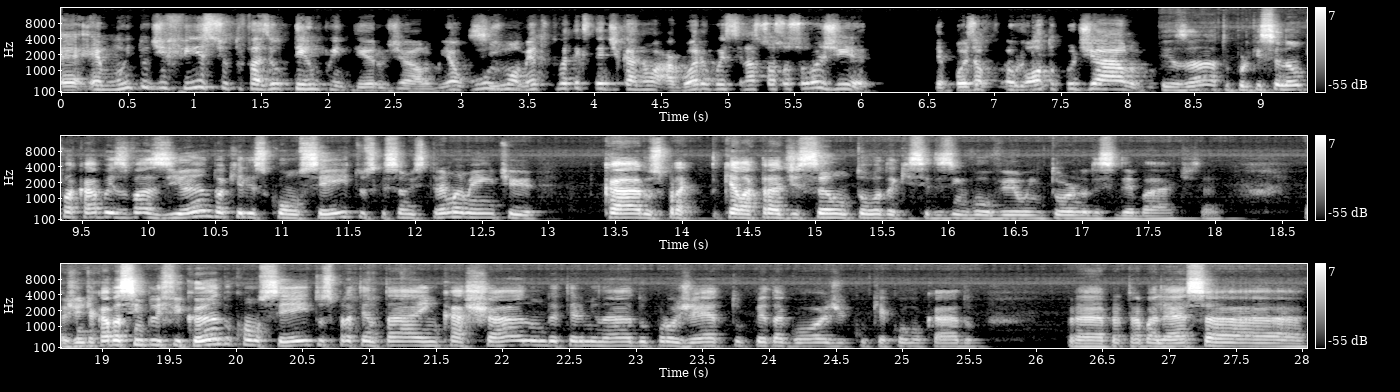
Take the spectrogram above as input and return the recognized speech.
É, é, muito difícil tu fazer o tempo inteiro o diálogo. Em alguns sim. momentos tu vai ter que se dedicar, não, agora eu vou ensinar só sociologia. Depois eu, eu volto para o diálogo. Exato, porque senão tu acaba esvaziando aqueles conceitos que são extremamente caros para aquela tradição toda que se desenvolveu em torno desse debate. Sabe? A gente acaba simplificando conceitos para tentar encaixar num determinado projeto pedagógico que é colocado para trabalhar essa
